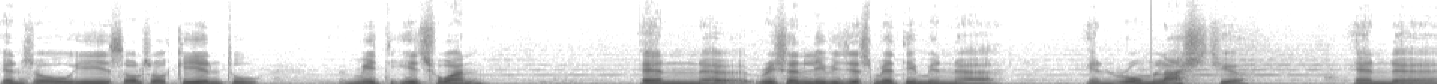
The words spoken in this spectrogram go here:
and so he is also keen to meet each one. And uh, recently we just met him in uh, in Rome last year, and uh,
